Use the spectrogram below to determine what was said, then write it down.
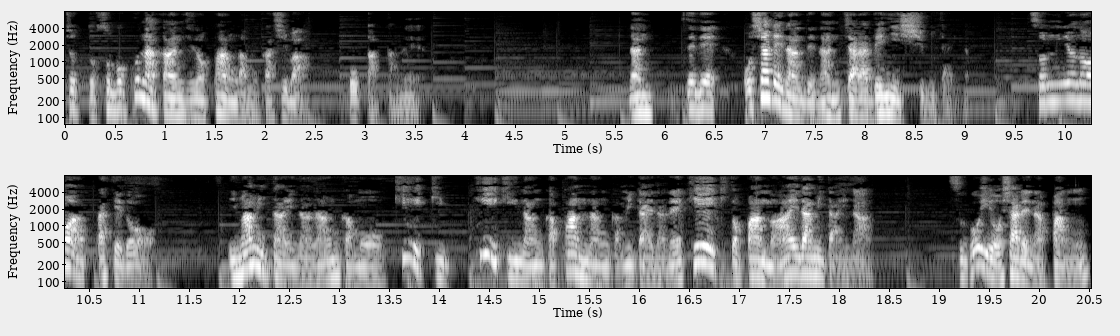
ちょっと素朴な感じのパンが昔は多かったね。なんでで、おしゃれなんでなんちゃらデニッシュみたいな。そういうのはあったけど、今みたいななんかもうケーキ、ケーキなんかパンなんかみたいなね、ケーキとパンの間みたいな、すごいおしゃれなパン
